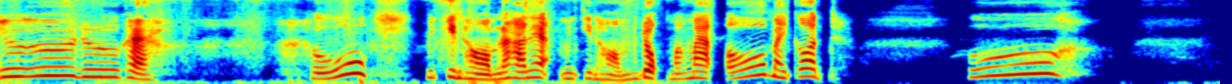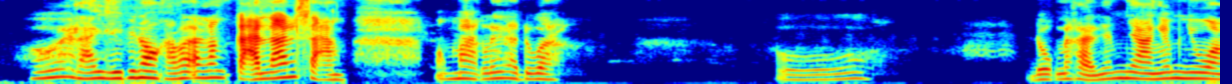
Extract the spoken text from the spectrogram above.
ดูดูค่ะ โอ้มีกลิ่นหอมนะคะ เนี่ย มีกลิ่นหอมดกมาก ๆ โอ้ my god โอ้โอ้ยไรเลยพี่น้องค่ะมันอลังการล้านสางมาก ๆ เลยค่ะดูอะโอ้ดกนะคะแง้มยางแง้มยวง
